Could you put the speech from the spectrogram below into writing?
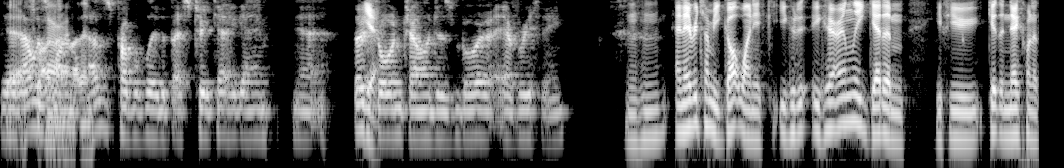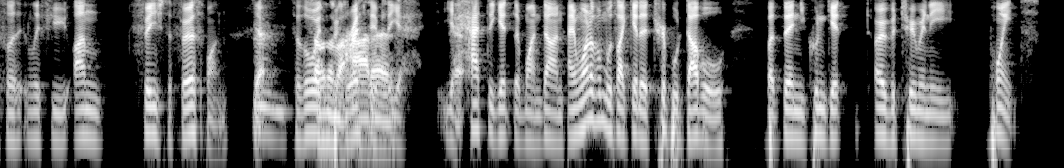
Yeah, Yeah, that was one, remember then. that was probably the best 2K game. Yeah, those Yeah. Jordan challenges were everything. Hmm And every time you got one, you, you could you could only get them if you get the next one if, if you unfinish the first one. yeah. Hmm. So it's always Some of them are progressive. So hard you, as. you had to get the one done. And one of them was like get a triple double, but then you couldn't get over too many points.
